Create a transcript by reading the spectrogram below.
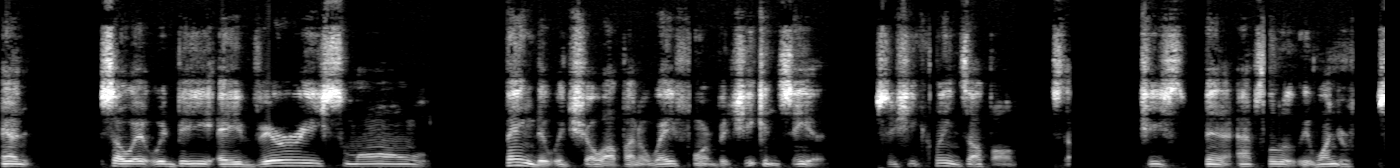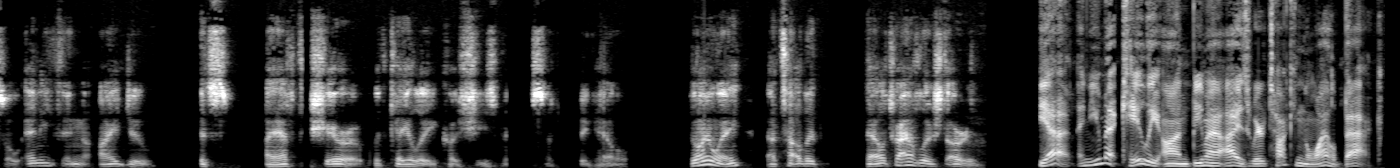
And so it would be a very small thing that would show up on a waveform, but she can see it. So she cleans up all that stuff. She's been absolutely wonderful. So anything I do, it's, I have to share it with Kayley because she's been such a big help. So anyway, that's how the Tale Traveler started. Yeah, and you met Kayley on Be My Eyes. We were talking a while back.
